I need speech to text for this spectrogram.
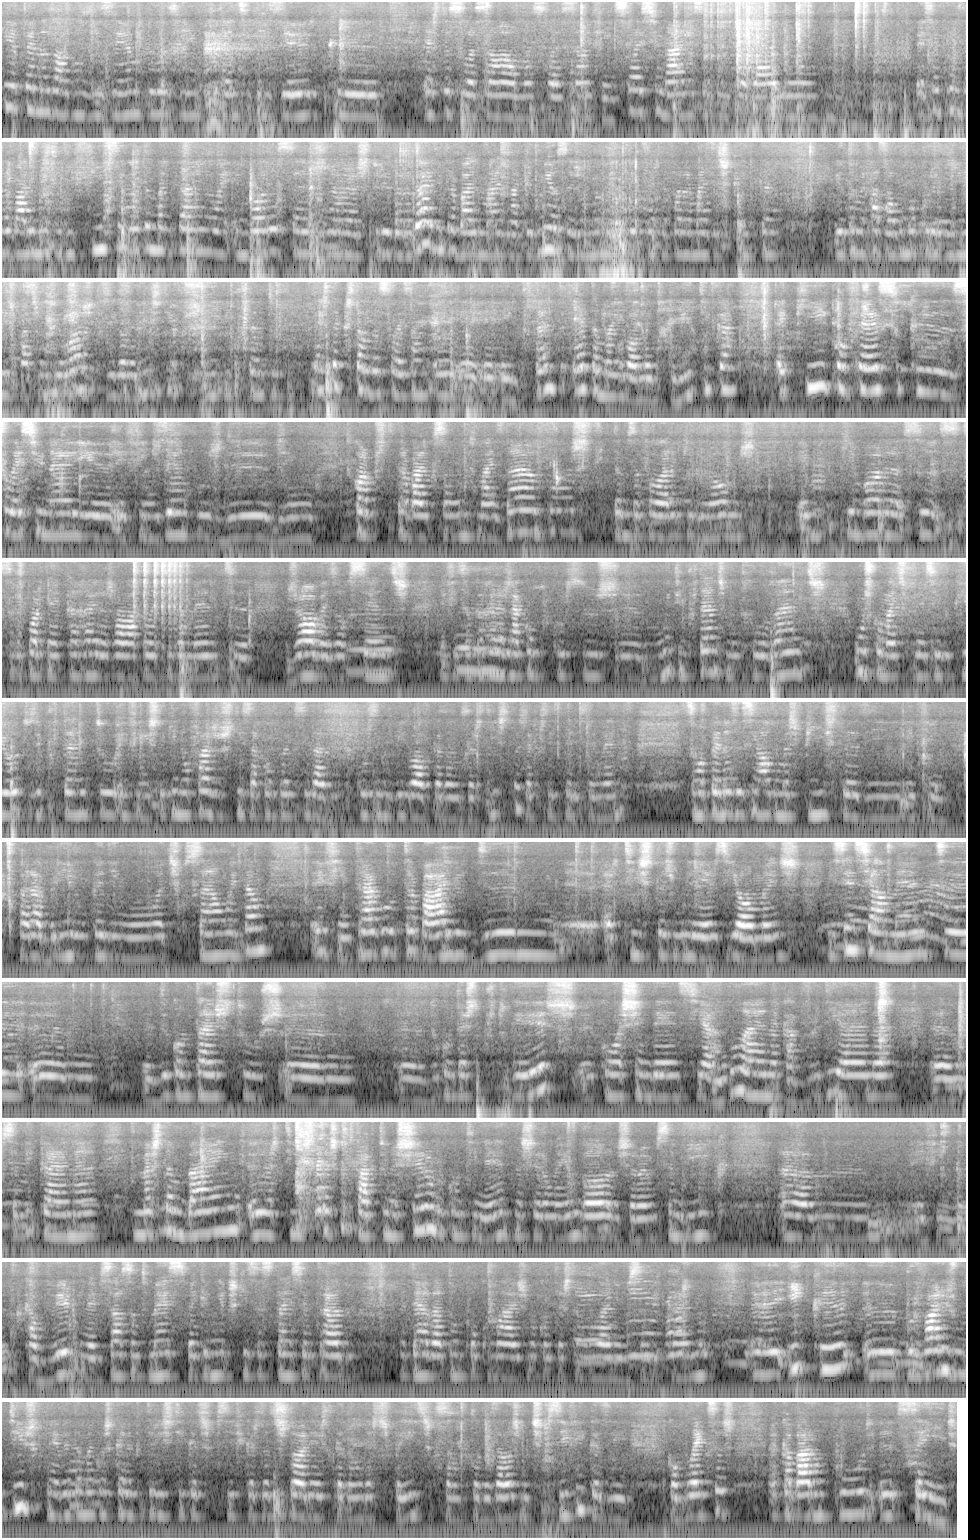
aqui apenas alguns exemplos e é importante dizer que esta seleção é uma seleção, enfim, selecionar é sempre um trabalho, é sempre um trabalho muito difícil. Eu também tenho, embora seja historiadora de arte e trabalho mais na academia, ou seja, o meu método de certa forma é mais escrita, eu também faço alguma curadoria de espaços museológicos e galerísticos e, e, portanto, esta questão da seleção é, é, é, importante, é também igualmente política. Aqui confesso que selecionei, enfim, exemplos de, de, de corpos de trabalho que são muito mais amplos, estamos a falar aqui de nomes que, embora se, se, se reportem a carreiras, vá lá relativamente jovens ou recentes, enfim, são carreiras já com percursos eh, muito importantes, muito relevantes, uns com mais experiência do que outros e, portanto, enfim, isto aqui não faz justiça à complexidade do percurso individual de cada um dos artistas, é preciso ter isso em mente. São apenas, assim, algumas pistas e, enfim, para abrir um bocadinho a discussão. Então, enfim, trago o trabalho de uh, artistas, mulheres e homens, essencialmente um, de contextos eh, do contexto português, eh, com ascendência angolana, cabo-verdiana, eh, moçambicana, mas também artistas que de facto nasceram no continente, nasceram em Angola, nasceram em Moçambique, hum, enfim, Cabo Verde, Guiné-Bissau, São Tomé, se bem que a minha pesquisa se tem centrado até à data um pouco mais no contexto angolano e moçambicano, eh, e que, eh, por vários motivos, que têm a ver também com as características específicas das histórias de cada um destes países, que são todas elas muito específicas e complexas, acabaram por eh, sair.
